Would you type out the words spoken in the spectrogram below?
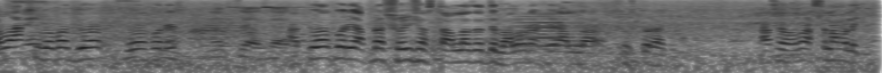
বাবা আসি বাবা দোয়া দোয়া করে। আচ্ছা আচ্ছা। আর দোয়া করে আপনার শরীর স্বাস্থ্য আল্লাহ যাতে ভালো রাখে আল্লাহ সুস্থ রাখে। আচ্ছা বাবা আসসালামু আলাইকুম।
